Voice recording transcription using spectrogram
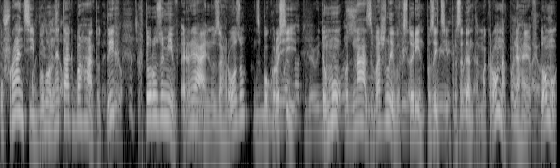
У Франції було не так багато тих, хто розумів реальну загрозу з боку Росії. Тому одна з важливих сторін позиції президента Макрона полягає в тому,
